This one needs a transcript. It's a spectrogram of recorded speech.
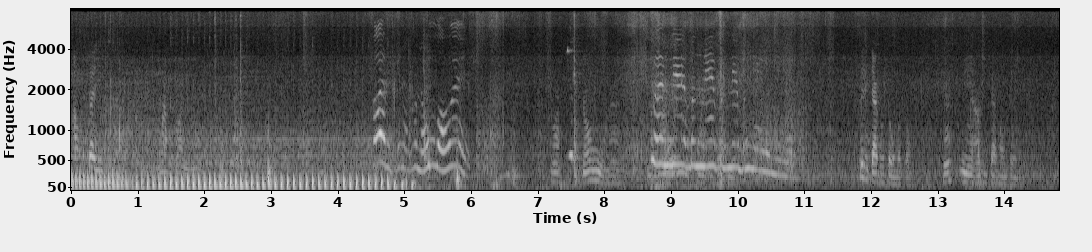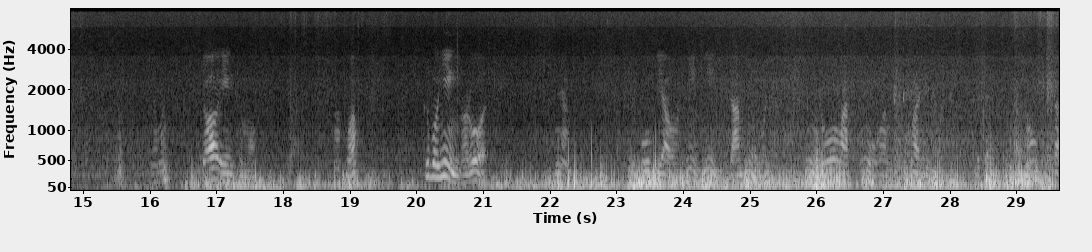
เอาได้อยู่มาก่อนเพื่อนกินขนมบ่เว้ยมาเจ้าหูนะเพื่อนแน่บังแน่บังแน่บังแน่บังแน่ขึ้นจากตรงมาตรงนะนี่เอาขึ้นจากตรงตรงแล้วมัน จ่อเองสมองเอาบ่คือบ่ยิ่งเขาโรดนี่หยังผู้เกี่ยวยิ่งยิ่งตามหูมันหูรู้วัดหูก่อนว่าที่เอาตะ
